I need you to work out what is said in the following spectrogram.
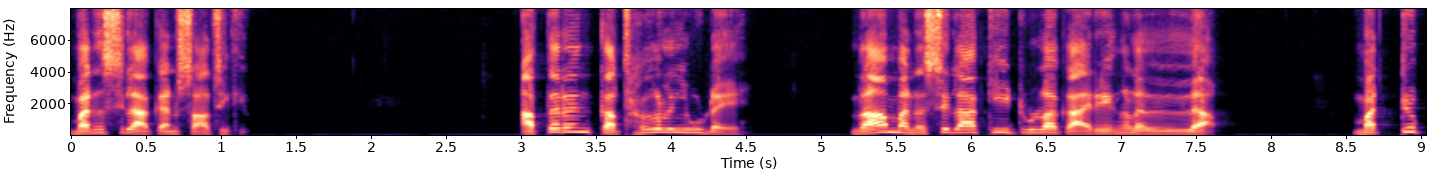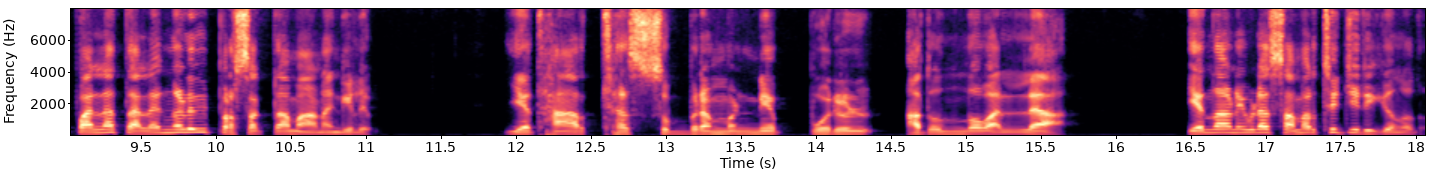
മനസ്സിലാക്കാൻ സാധിക്കും. അത്തരം കഥകളിലൂടെ നാം മനസ്സിലാക്കിയിട്ടുള്ള കാര്യങ്ങളെല്ലാം മറ്റു പല തലങ്ങളിൽ പ്രസക്തമാണെങ്കിലും യഥാർത്ഥ സുബ്രഹ്മണ്യ പൊരുൾ അതൊന്നുമല്ല എന്നാണ് ഇവിടെ സമർത്ഥിച്ചിരിക്കുന്നത്.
